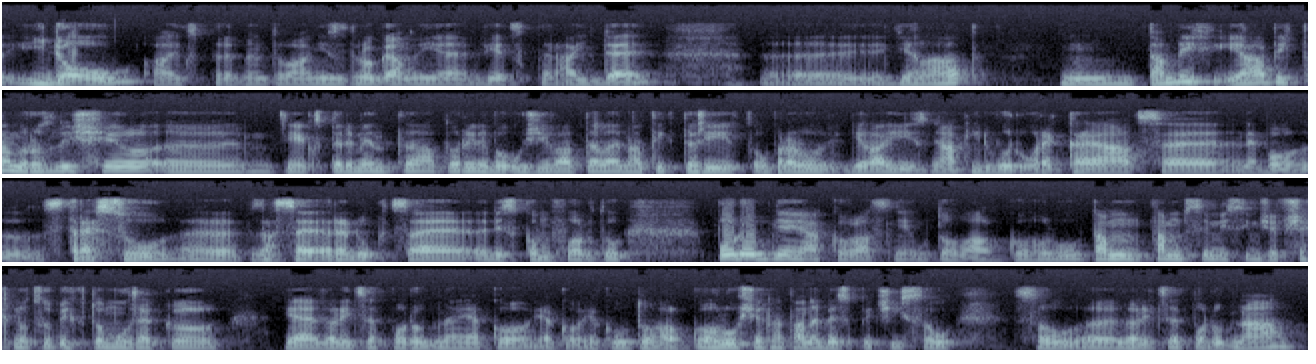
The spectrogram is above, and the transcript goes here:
jdou a experimentování s drogami je věc, která jde e, dělat. Hmm, tam bych, já bych tam rozlišil e, ty experimentátory nebo uživatele na ty, kteří to opravdu dělají z nějakých důvodů rekreace nebo stresu, e, zase redukce diskomfortu, podobně jako vlastně u toho alkoholu. Tam, tam si myslím, že všechno, co bych k tomu řekl, je velice podobné jako, jako, jako u toho alkoholu. Všechna ta nebezpečí jsou, jsou e, velice podobná.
